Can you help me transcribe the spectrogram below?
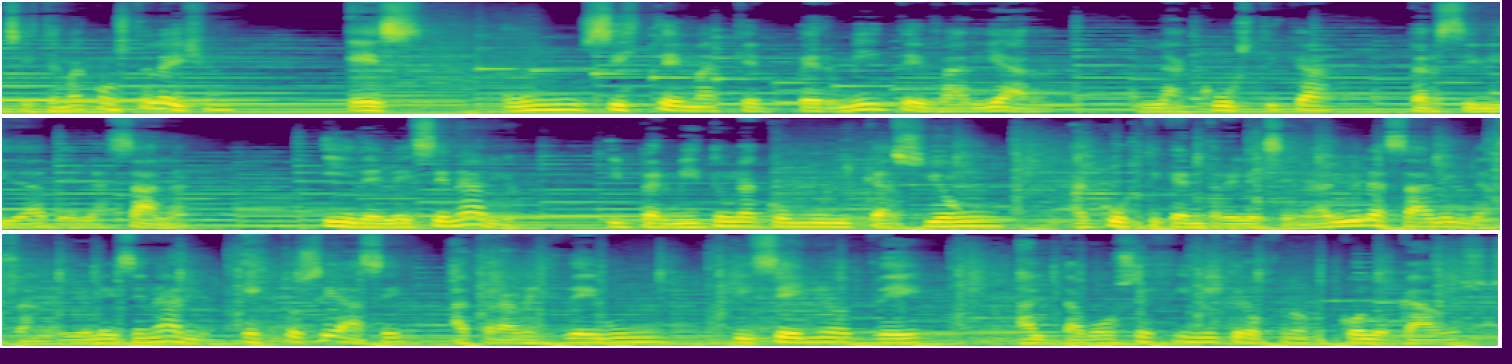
El sistema Constellation es un sistema que permite variar la acústica percibida de la sala y del escenario y permite una comunicación acústica entre el escenario y la sala y la sala y el escenario. Esto se hace a través de un diseño de altavoces y micrófonos colocados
